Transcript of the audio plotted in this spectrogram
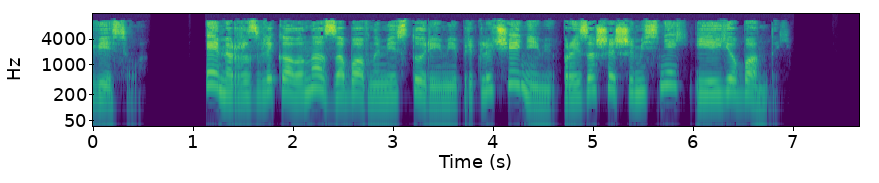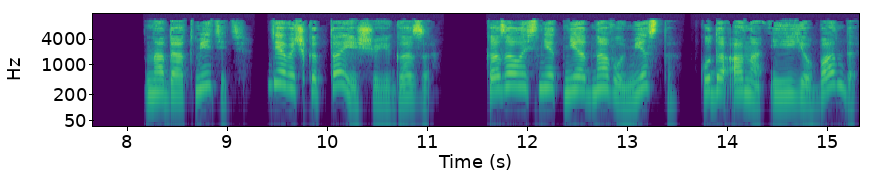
весело. Эмер развлекала нас забавными историями и приключениями, произошедшими с ней и ее бандой. Надо отметить, девочка та еще и газа. Казалось, нет ни одного места, куда она и ее банда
